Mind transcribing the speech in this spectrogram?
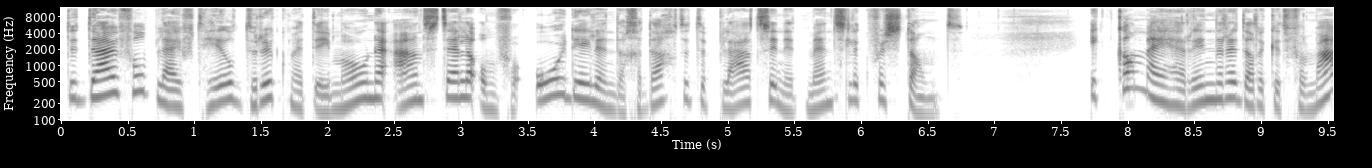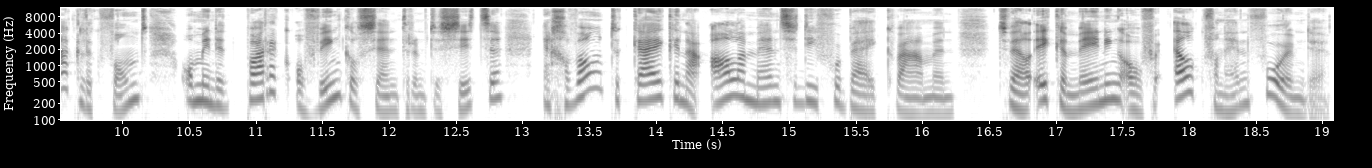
De duivel blijft heel druk met demonen aanstellen om veroordelende gedachten te plaatsen in het menselijk verstand. Ik kan mij herinneren dat ik het vermakelijk vond om in het park of winkelcentrum te zitten en gewoon te kijken naar alle mensen die voorbij kwamen, terwijl ik een mening over elk van hen vormde:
